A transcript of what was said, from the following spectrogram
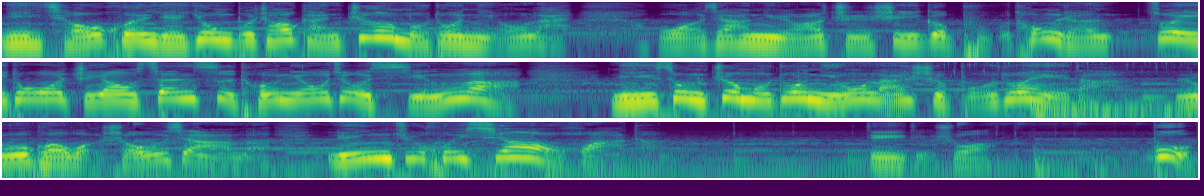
你求婚也用不着赶这么多牛来。我家女儿只是一个普通人，最多只要三四头牛就行了。你送这么多牛来是不对的。如果我收下了，邻居会笑话的。”弟弟说。不，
